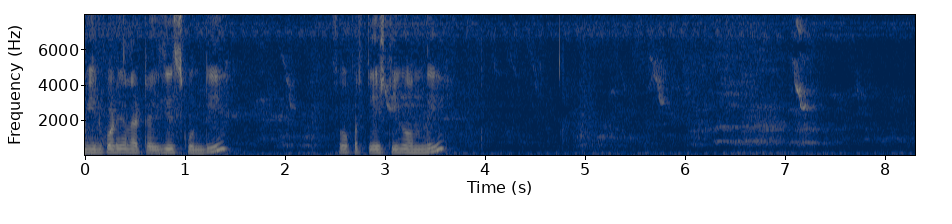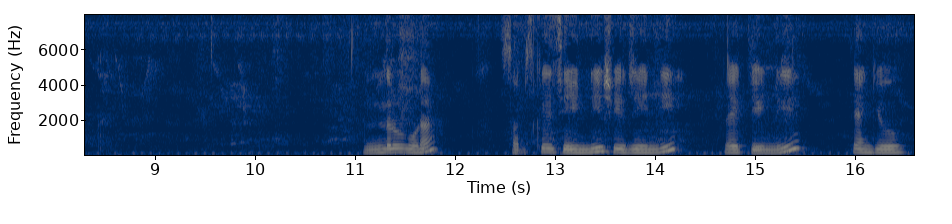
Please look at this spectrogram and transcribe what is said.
మీరు కూడా ఇలా ట్రై చేసుకోండి. సూపర్ టేస్టీగా ఉంది. అందరూ కూడా సబ్స్క్రైబ్ చేయండి షేర్ చేయండి లైక్ చేయండి. താങ്ക്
